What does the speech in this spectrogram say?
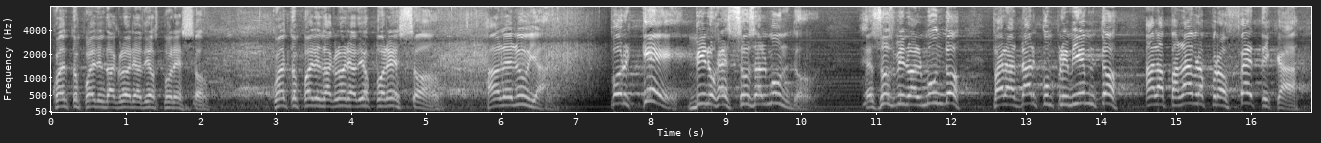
¿Cuánto pueden dar gloria a Dios por eso? ¿Cuánto pueden dar gloria a Dios por eso? Aleluya. ¿Por qué vino Jesús al mundo? Jesús vino al mundo para dar cumplimiento a la palabra profética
